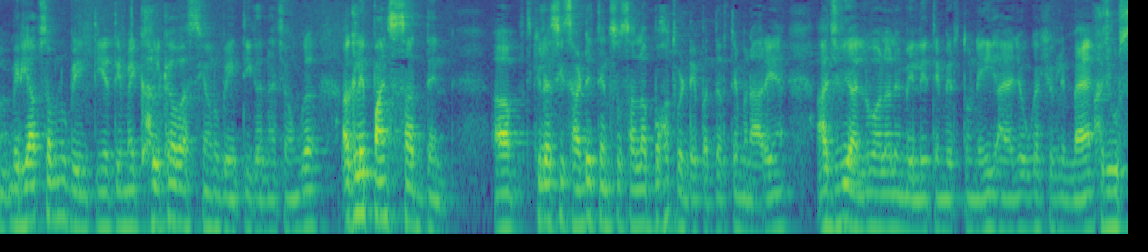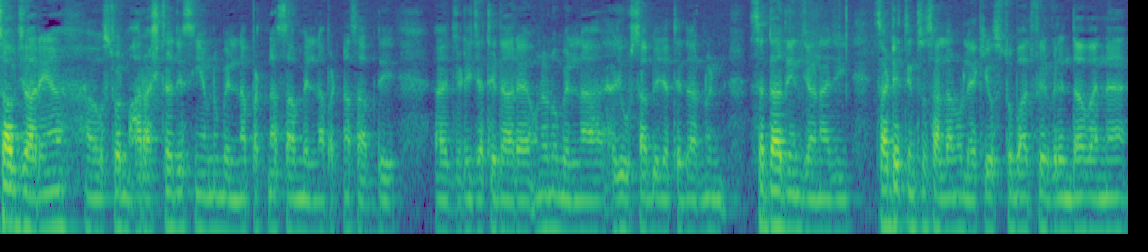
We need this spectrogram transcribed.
ਮੇਰੀ ਆਪ ਸਭ ਨੂੰ ਬੇਨਤੀ ਹੈ ਤੇ ਮੈਂ ਇੱਕ ਹਲਕਾ ਵਾਸੀਆਂ ਨੂੰ ਬੇਨਤੀ ਕਰਨਾ ਚਾਹੂੰਗਾ। ਅਗਲੇ 5-7 ਦਿਨ ਅ, ਕਿ ਅਸੀਂ 350 ਸਾਲਾ ਬਹੁਤ ਵੱਡੇ ਪੱਧਰ ਤੇ ਮਨਾ ਰਹੇ ਹਾਂ। ਅੱਜ ਵੀ ਆਲੂ ਵਾਲੇ ਮੇਲੇ ਤੇ ਮੇਰੇ ਤੋਂ ਨਹੀਂ ਆਇਆ ਜਾਊਗਾ ਕਿਉਂਕਿ ਮੈਂ ਹਜੂਰ ਸਾਹਿਬ ਜਾ ਰਿਹਾ ਉਸ ਤੋਂ ਬਾਅਦ ਮਹਾਰਾਸ਼ਟਰ ਦੇ ਸੀਐਮ ਨੂੰ ਮਿਲਣਾ ਪਟਨਾ ਸਾਹਿਬ ਮਿਲਣਾ ਪਟਨਾ ਸਾਹਿਬ ਦੇ ਜਿਹੜੇ ਜਥੇਦਾਰ ਹੈ ਉਹਨਾਂ ਨੂੰ ਮਿਲਣਾ ਹਜੂਰ ਸਾਹਿਬ ਦੇ ਜਥੇਦਾਰ ਨੂੰ ਸੱਦਾ ਦੇਣ ਜਾਣਾ ਜੀ। 350 ਸਾਲਾਂ ਨੂੰ ਲੈ ਕੇ ਉਸ ਤੋਂ ਬਾਅਦ ਫਿਰ ਵਰਿੰਦਾਵਨ ਹੈ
